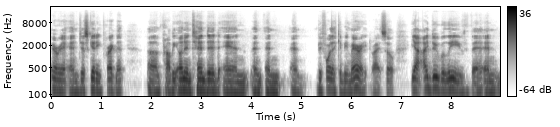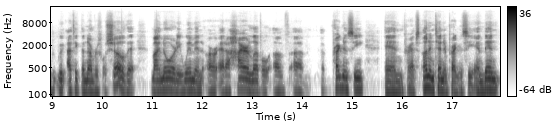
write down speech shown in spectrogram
area and just getting pregnant um, probably unintended and and and and before they can be married, right? So yeah, I do believe that, and we, I think the numbers will show that minority women are at a higher level of, um, of pregnancy and perhaps unintended pregnancy, and then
